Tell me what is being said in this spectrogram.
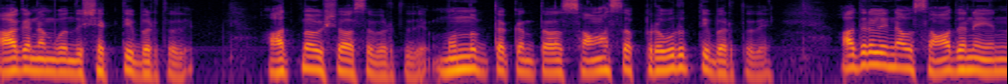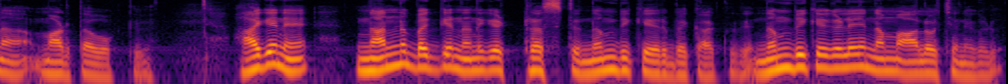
ಆಗ ನಮಗೊಂದು ಶಕ್ತಿ ಬರ್ತದೆ, ಆತ್ಮವಿಶ್ವಾಸ ಬರ್ತದೆ, ಮುನ್ನುಗ್ತಕ್ಕಂಥ ಸಾಹಸ ಪ್ರವೃತ್ತಿ ಬರ್ತದೆ, ಅದರಲ್ಲಿ ನಾವು ಸಾಧನೆಯನ್ನು ಮಾಡ್ತಾ ಹೋಗ್ತೀವಿ. ಹಾಗೆಯೇ ನನ್ನ ಬಗ್ಗೆ ನನಗೆ ಟ್ರಸ್ಟ್ ನಂಬಿಕೆ ಇರಬೇಕಾಗ್ತದೆ. ನಂಬಿಕೆಗಳೇ ನಮ್ಮ ಆಲೋಚನೆಗಳು.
